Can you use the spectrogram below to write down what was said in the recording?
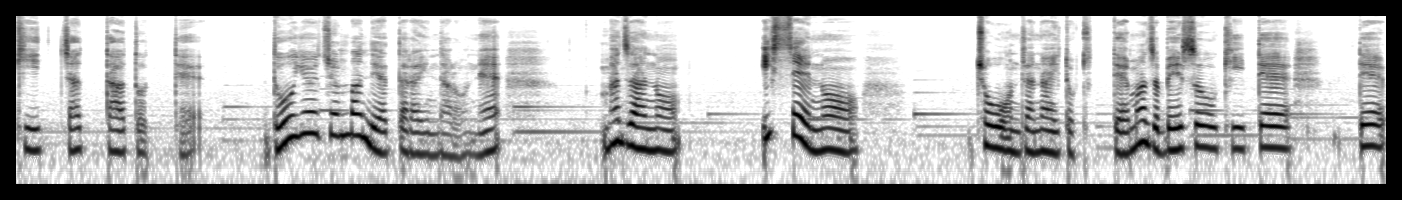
聞いちゃった後ってどういう順番でやったらいいんだろうね。まずあの一声の超音じゃない時ってまずベースを聞いてで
